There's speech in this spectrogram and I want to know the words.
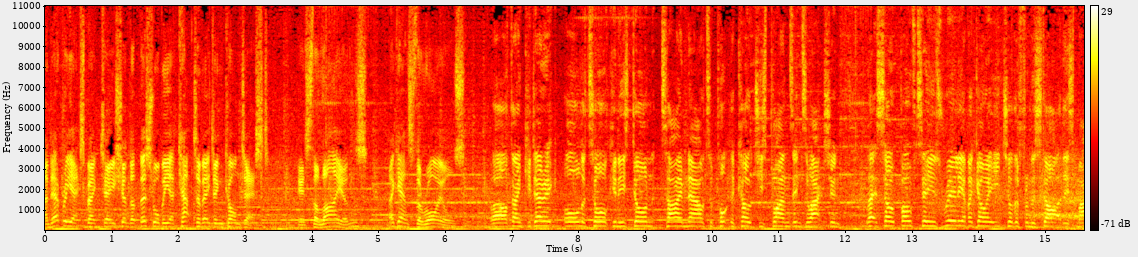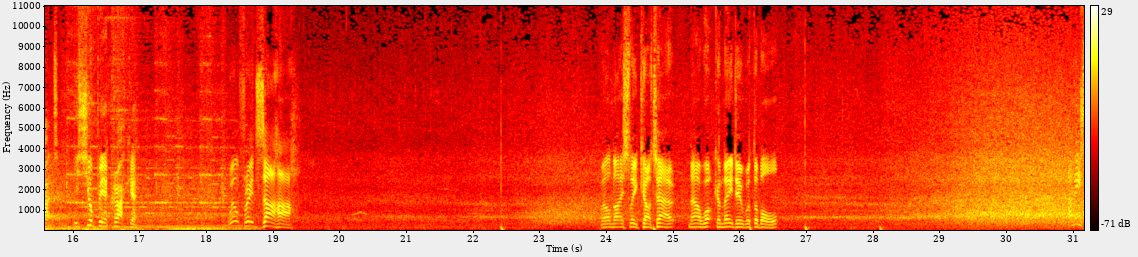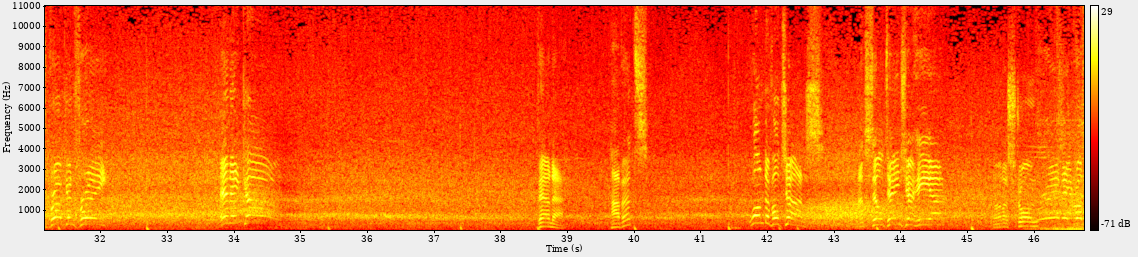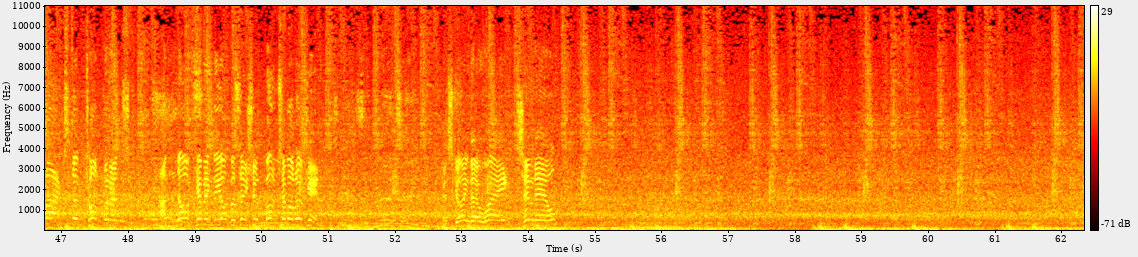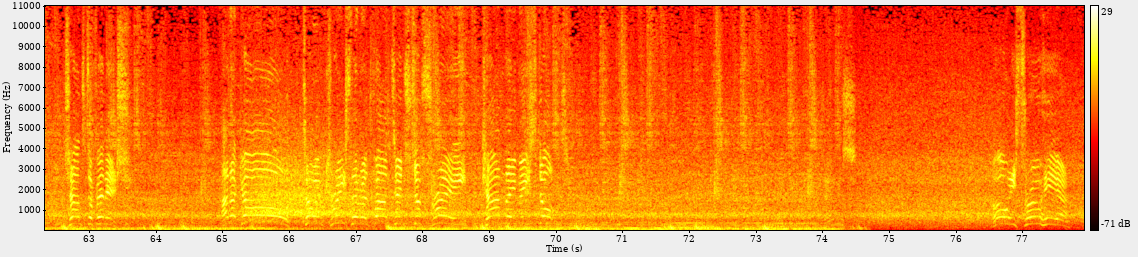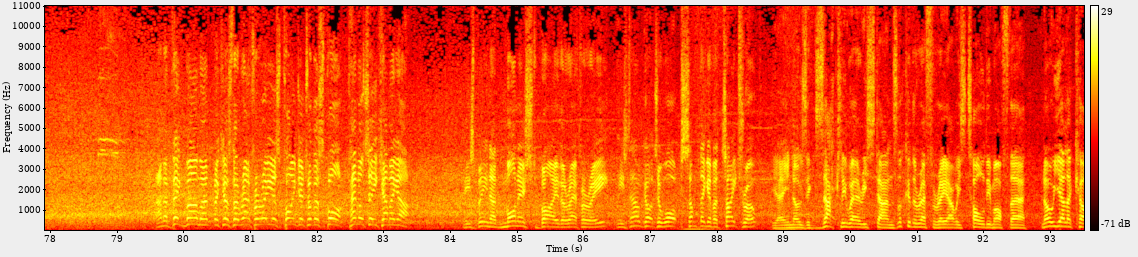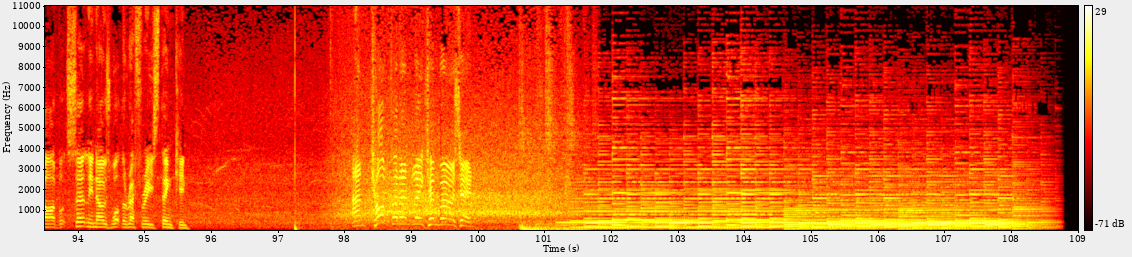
and every expectation that this will be a captivating contest. It's the Lions against the Royals. Well, thank you, Derek. All the talking is done. Time now to put the coach's plans into action. Let's hope both teams really have a go at each other from the start of this match. It should be a cracker. Wilfried Zaha. Well, nicely cut out. Now what can they do with the ball? He's broken free. In it goes! Werner. Havertz. Wonderful chance. And still danger here. Not a strong, really relaxed and confident. And not giving the opposition much of a look in. It's going their way, 2-0. To finish. And a goal to increase their advantage to three. Can they be stopped? Oh, he's through here. And a big moment because the referee has pointed to the spot. Penalty coming up. He's been admonished by the referee. He's now got to walk something of a tightrope. Yeah, he knows exactly where he stands. Look at the referee, how he's told him off there. No yellow card, but certainly knows what the referee's thinking. And confidently converted.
